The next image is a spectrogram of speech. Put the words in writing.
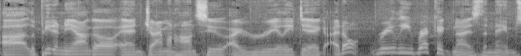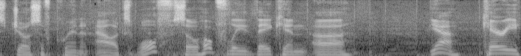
Uh, Lupita Nyong'o and Djimon Hounsou, I really dig. I don't really recognize the names Joseph Quinn and Alex Wolff, so hopefully they can uh, yeah, carry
